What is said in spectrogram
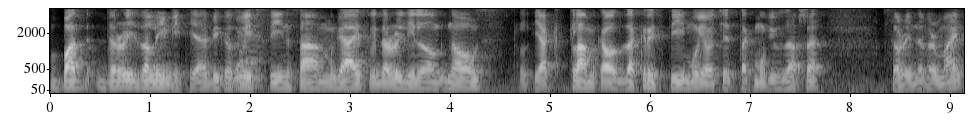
But there is a limit, yeah? Because we've seen some guys with a really long nose, jak klamka od zakrystii, mój ojciec tak mówił zawsze. Sorry, never mind.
